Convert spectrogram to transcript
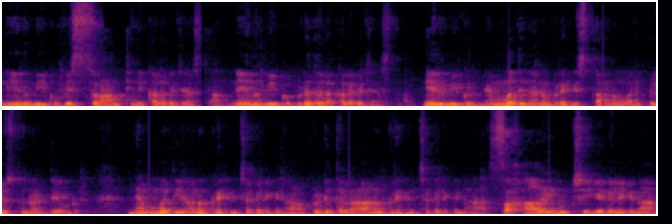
నేను మీకు విశ్రాంతిని కలగజేస్తాను. నేను మీకు విడుదల కలగజేస్తాను. నేను మీకు నెమ్మదిని అనుగ్రహిస్తాను అని పిలుస్తున్నాడు దేవుడు. నెమ్మది అనుగ్రహించగలిగిన విడుదల అనుగ్రహించగలిగిన సహాయము చేయగలిగిన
